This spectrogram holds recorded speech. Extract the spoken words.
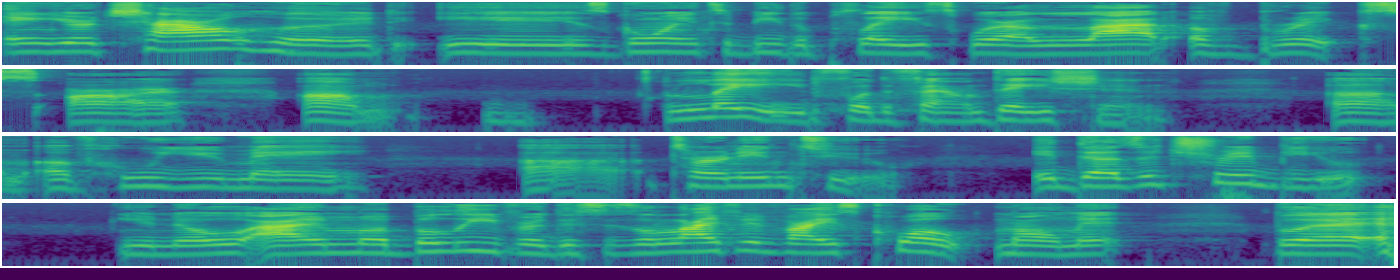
And your childhood is going to be the place where a lot of bricks are um, laid for the foundation um, of who you may uh, turn into. It does attribute, you know, I'm a believer. This is a life advice quote moment, but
